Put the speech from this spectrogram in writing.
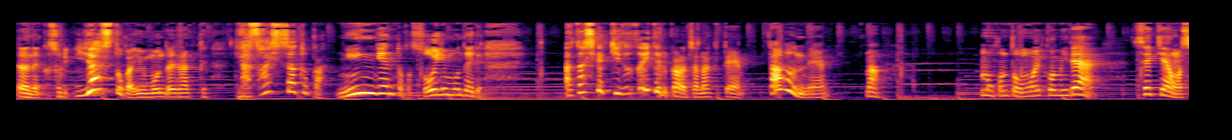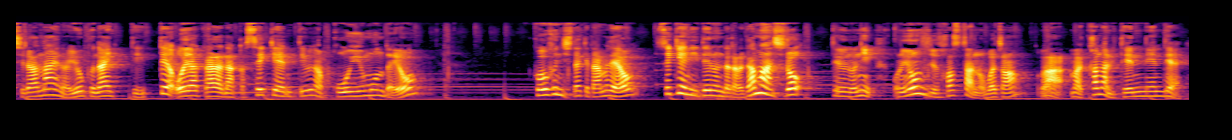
らねそれ癒すとかいう問題じゃなくて優しさとか人間とかそういう問題で私が傷ついてるからじゃなくて多分ねまあもう本当思い込みで世間を知らないのは良くないって言って親からなんか世間っていうのはこういうもんだよ。こういうふうにしなきゃダメだよ。世間に出るんだから我慢しろ。っていうのにこの48歳のおばちゃんは、まあ、かなり天然で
